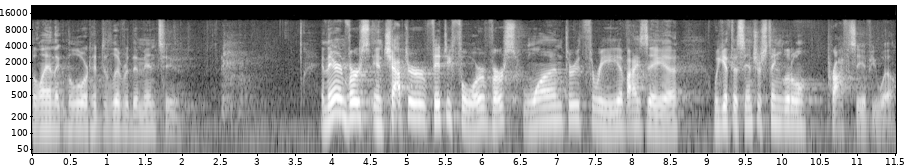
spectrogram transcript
the land that the Lord had delivered them into. And there in verse in chapter 54, verse 1 through 3 of Isaiah, we get this interesting little prophecy, if you will,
